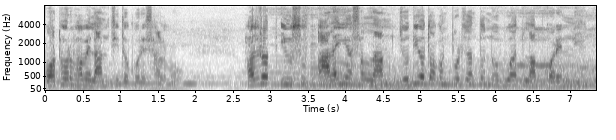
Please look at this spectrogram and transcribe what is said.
কঠোরভাবে লাঞ্ছিত করে ছাড়ব। হজরত ইউসুফ আলাইয়া সাল্লাম যদিও তখন পর্যন্ত নবুয়াত লাভ করেননি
